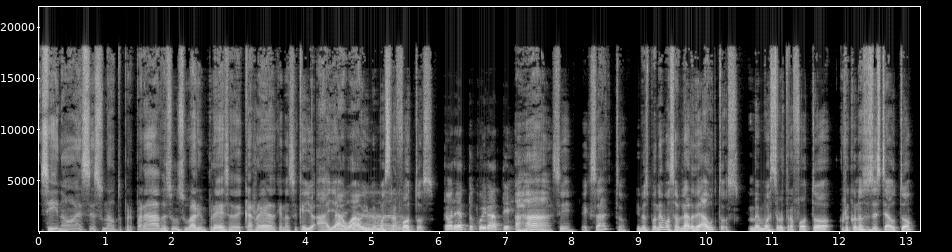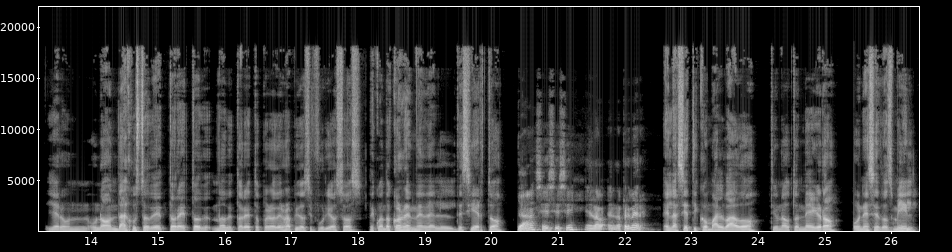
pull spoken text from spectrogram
sí, no, es, es un auto preparado, es un Subaru Impresa de carreras, que no sé qué. Yo, ah, ya, ah, wow, ya. y me muestra fotos. Toreto, cuídate. Ajá, sí, exacto. Y nos ponemos a hablar de autos. Me muestra otra foto. ¿Reconoces este auto? Y era un, un Honda justo de Toreto, no de Toreto, pero de Rápidos y Furiosos, de cuando corren en el desierto. Ya, sí, sí, sí, en la, en la primera. El asiático malvado tiene un auto negro un S2000,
